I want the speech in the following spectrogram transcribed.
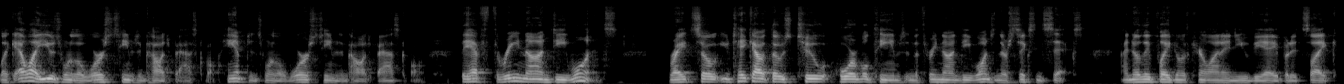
like LIU is one of the worst teams in college basketball. Hampton's one of the worst teams in college basketball. They have three non D ones, right? So you take out those two horrible teams and the three non D ones, and they're six and six. I know they played North Carolina and UVA, but it's like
